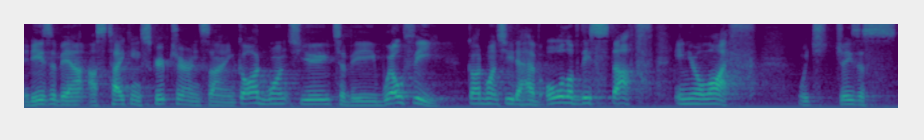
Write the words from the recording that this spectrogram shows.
It is about us taking scripture and saying, God wants you to be wealthy. God wants you to have all of this stuff in your life, which Jesus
